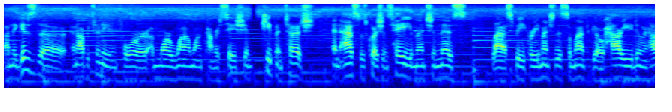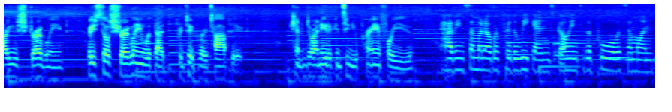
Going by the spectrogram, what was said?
um, it gives the, an opportunity for a more one-on-one conversation. Keep in touch and ask those questions. Hey, you mentioned this last week, or you mentioned this a month ago. How are you doing? How are you struggling? Are you still struggling with that particular topic? Can, do I need to continue praying for you? Having someone over for the weekend, going to the pool with someone,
